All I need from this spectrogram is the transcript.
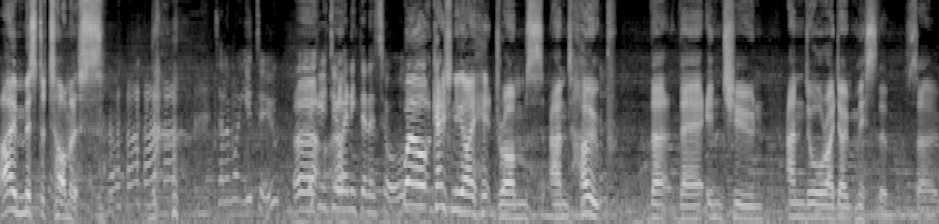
I'm Mr. Thomas. Tell him what you do, Uh, if you do uh, anything at all. Well, occasionally I hit drums and hope that they're in tune and or I don't miss them. So,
